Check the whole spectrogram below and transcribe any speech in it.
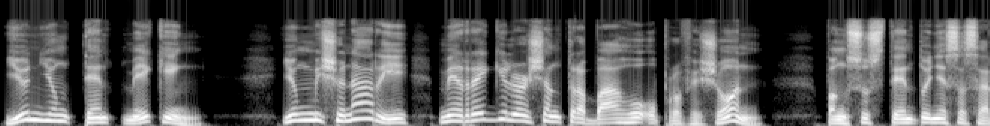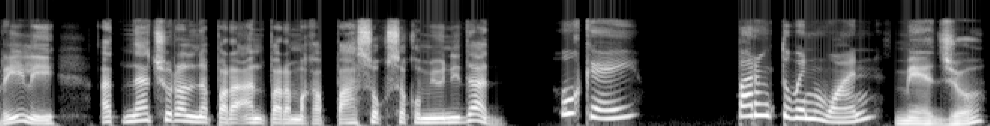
Yun yung tent making. Yung missionary, may regular siyang trabaho o profesyon. Pangsustento niya sa sarili at natural na paraan para makapasok sa komunidad. Okay. Parang two-in-one? Medyo.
